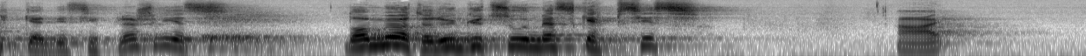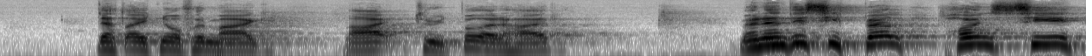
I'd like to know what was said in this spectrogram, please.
ikke-disiplers vis. Da møter du Guds ord med skepsis. Nei, dette er ikke noe for meg. Nei, tror ikke på dette her. Men en disippel han sier,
